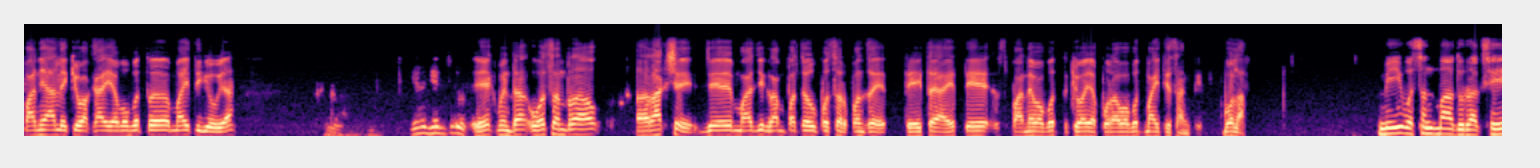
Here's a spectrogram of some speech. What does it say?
पाणी आले किंवा काय याबाबत माहिती घेऊया. एक मिनिट वसंतराव राक्षे जे माजी ग्रामपंचायत उपसरपंच आहेत ते इथे आहेत ते पाण्याबाबत किंवा या पुराबाबत माहिती सांगतील. बोला. मी वसंत बहादूर राक्षे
